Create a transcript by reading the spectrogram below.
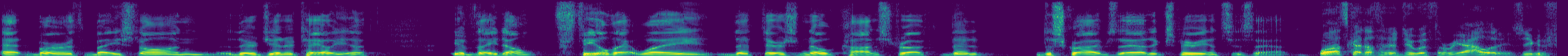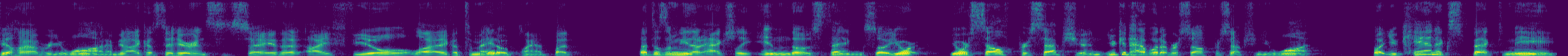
at birth based on their genitalia, if they don't feel that way, that there's no construct that describes that, experiences that. Well, that's got nothing to do with the reality. So You can feel however you want. I mean, I could sit here and say that I feel like a tomato plant, but that doesn't mean that I'm actually in those things. So your your self-perception, you can have whatever self-perception you want, but you can't expect me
